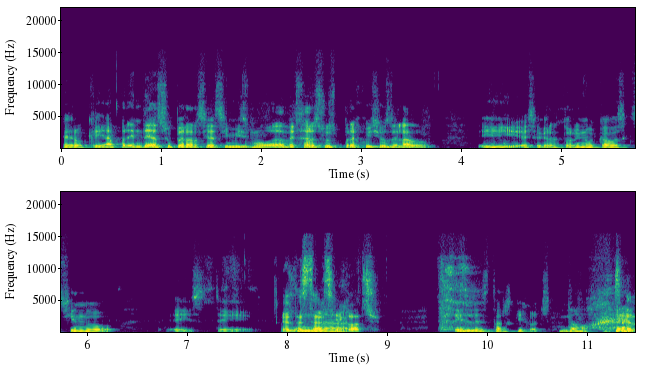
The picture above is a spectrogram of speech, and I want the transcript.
Pero que aprende a superarse a sí mismo, a dejar sus prejuicios de lado. Y ese Gran Torino acaba siendo este, El de Una- Starsky Hutch. El de Starsky Hutch. No,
